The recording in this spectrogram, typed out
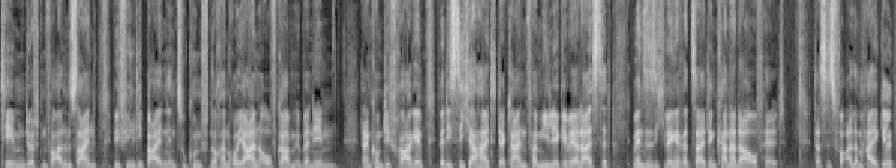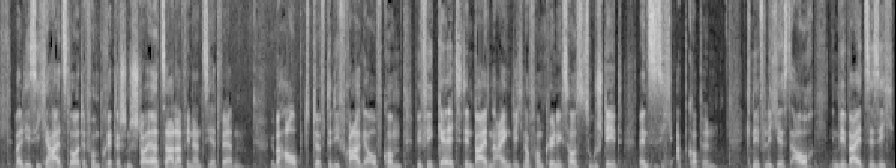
Themen dürften vor allem sein, wie viel die beiden in Zukunft noch an royalen Aufgaben übernehmen. Dann kommt die Frage, wer die Sicherheit der kleinen Familie gewährleistet, wenn sie sich längere Zeit in Kanada aufhält. Das ist vor allem heikel, weil die Sicherheitsleute vom britischen Steuerzahler finanziert werden. Überhaupt dürfte die Frage aufkommen, wie viel Geld den beiden eigentlich noch vom Königshaus zusteht, wenn sie sich abkoppeln. Knifflig ist auch, inwieweit sie sich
